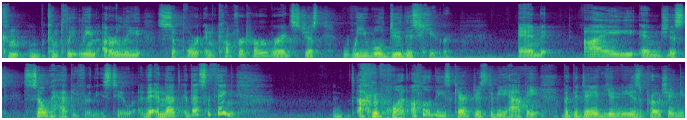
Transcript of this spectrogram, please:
com- completely and utterly support and comfort her, where it's just, we will do this here. And I am just so happy for these two. And that that's the thing. I want all of these characters to be happy, but the day of unity is approaching,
